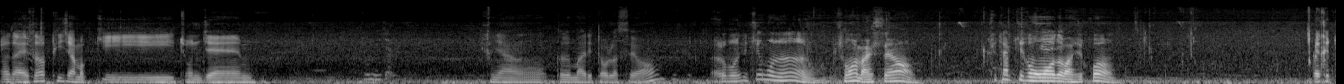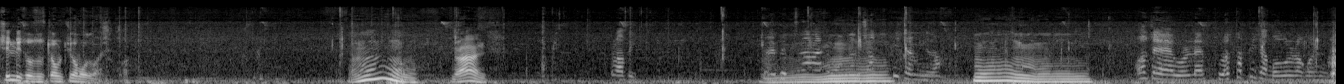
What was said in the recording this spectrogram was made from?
바다에서 피자 먹기 존잼 언제? 그냥 그 말이 떠올랐어요. 여러분 이 친구는 정말 맛있어요. 케찹 찍어 먹어도 맛있고 이렇게 칠리 소스 좀 찍어 먹어도 맛있고. 음, 나이스. 라비. 저희 베트남에서 먹는 첫 피자입니다. 음, 어제 원래 브라타 피자 먹으려고 했는데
